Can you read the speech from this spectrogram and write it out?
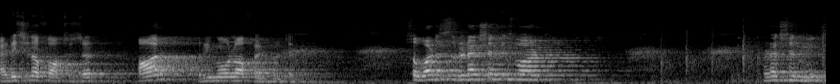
addition of oxygen or removal of hydrogen. So what is reduction means what? Reduction means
